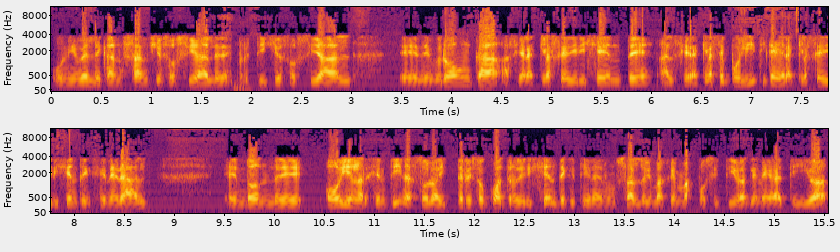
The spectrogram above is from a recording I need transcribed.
un nivel de cansancio social, de desprestigio social, eh, de bronca hacia la clase dirigente, hacia la clase política y a la clase dirigente en general, en donde hoy en la Argentina solo hay tres o cuatro dirigentes que tienen un saldo de imagen más positiva que negativa,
